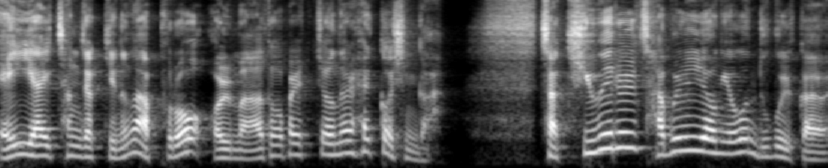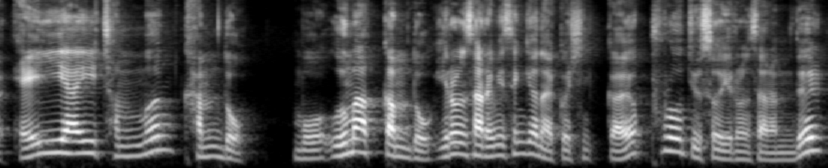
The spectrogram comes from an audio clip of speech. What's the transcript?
AI 창작 기능 앞으로 얼마나 더 발전을 할 것인가. 자, 기회를 잡을 영역은 누구일까요? AI 전문 감독, 뭐 음악 감독 이런 사람이 생겨날 것일까요? 프로듀서 이런 사람들.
